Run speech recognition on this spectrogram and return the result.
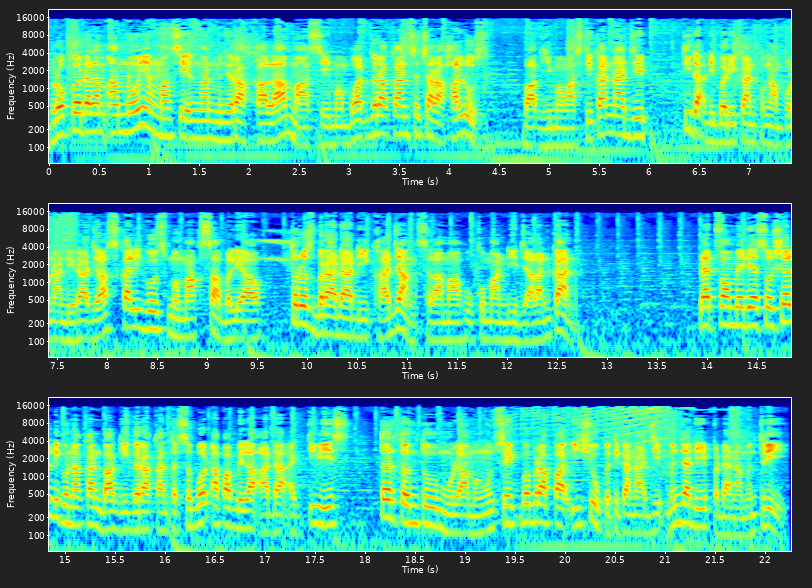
Broker dalam AMNO yang masih enggan menyerah kalah masih membuat gerakan secara halus bagi memastikan Najib tidak diberikan pengampunan diraja sekaligus memaksa beliau terus berada di kajang selama hukuman dijalankan. Platform media sosial digunakan bagi gerakan tersebut apabila ada aktivis tertentu mula mengusik beberapa isu ketika Najib menjadi Perdana Menteri.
